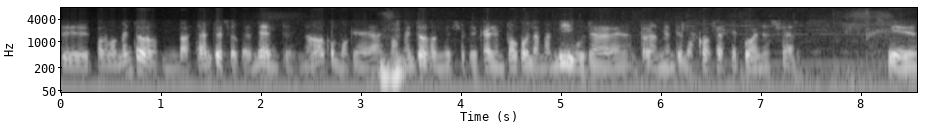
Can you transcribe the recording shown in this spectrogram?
eh, por momentos bastante sorprendentes, ¿no? Como que hay momentos donde se te cae un poco la mandíbula, realmente las cosas que pueden hacer. Eh,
